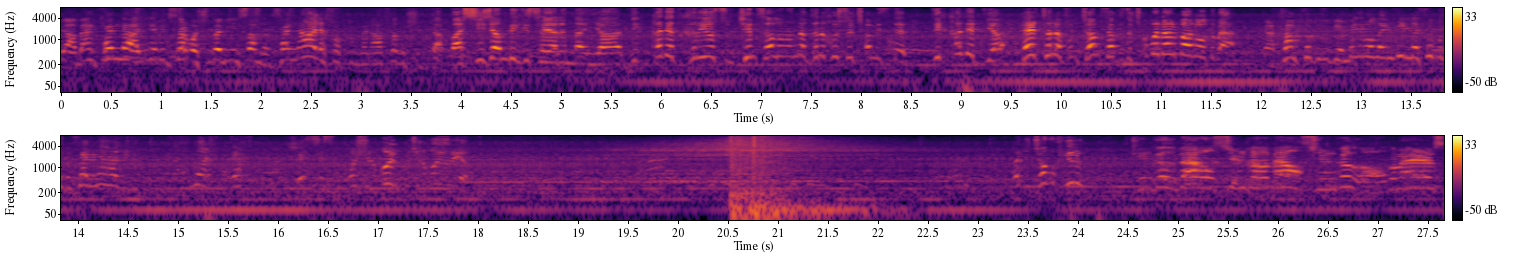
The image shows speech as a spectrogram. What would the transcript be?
Ya ben kendi haline bilgisayar başında bir insandım. Sen ne hale soktun beni arkadaşım? Ya başlayacağım bilgisayarından ya. Dikkat et kırıyorsun. Kim salonunda kırık uçlu çam ister? Dikkat et ya. Her tarafım çam sakızı. Çoban armağan oldu be. Ya tam sokuzu diyorum. Benim olayım nasıl burada? Sen ne hale Allah aşkına ya. Sessiz. Koşun koy. Koşun koy oraya. Hadi çabuk yürü. Jingle bells, jingle bells, jingle all the bells.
